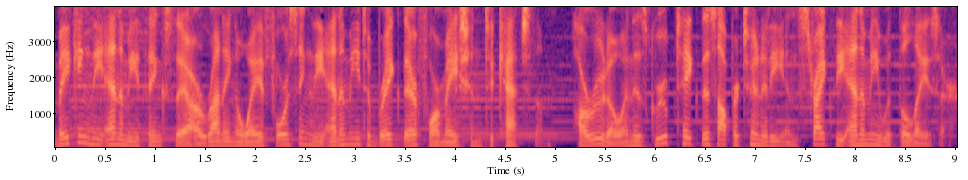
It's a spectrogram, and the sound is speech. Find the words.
making the enemy thinks they are running away forcing the enemy to break their formation to catch them. Haruto and his group take this opportunity and strike the enemy with the laser.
